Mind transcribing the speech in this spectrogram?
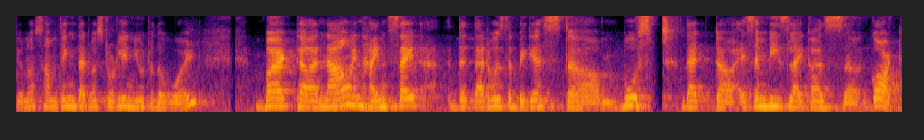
you know, something that was totally new to the world. But uh, now, in hindsight, that, that was the biggest um, boost that uh, SMBs like us uh, got.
